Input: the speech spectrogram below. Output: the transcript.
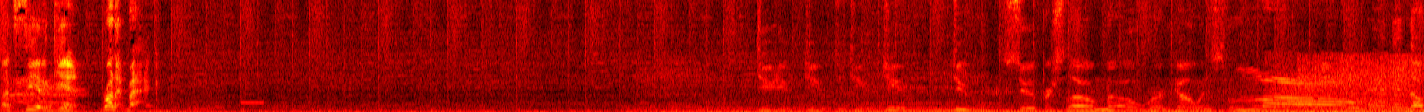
Let's see it again. Run it back. Do super slow mo. We're going slow, and then the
